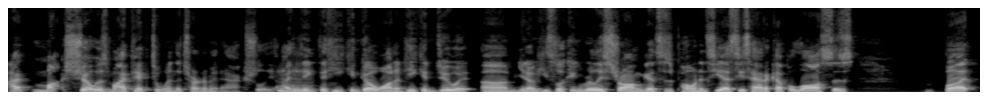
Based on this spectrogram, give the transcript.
I my Sho is my pick to win the tournament. Actually, I Mhm. think that he can go on and he can do it. Um, you know, he's looking really strong against his opponents. Yes, he's had a couple losses, but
